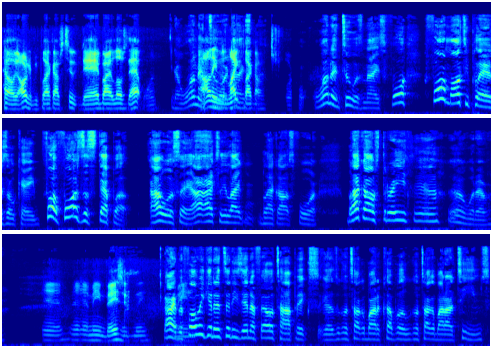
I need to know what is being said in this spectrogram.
Hell, y'all gonna be Black Ops 2. Yeah, everybody loves that one. The one and I don't two even like nice, Black man. Ops 4. One and two is nice. Four four multiplayer is okay. Four four is a step up. I will say. I actually like Black Ops four. Black Ops three, yeah, yeah whatever. Yeah, I mean, basically. All right, I mean- before we get into these NFL topics, uh, we're going to talk about a couple. We're going to talk about our teams,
